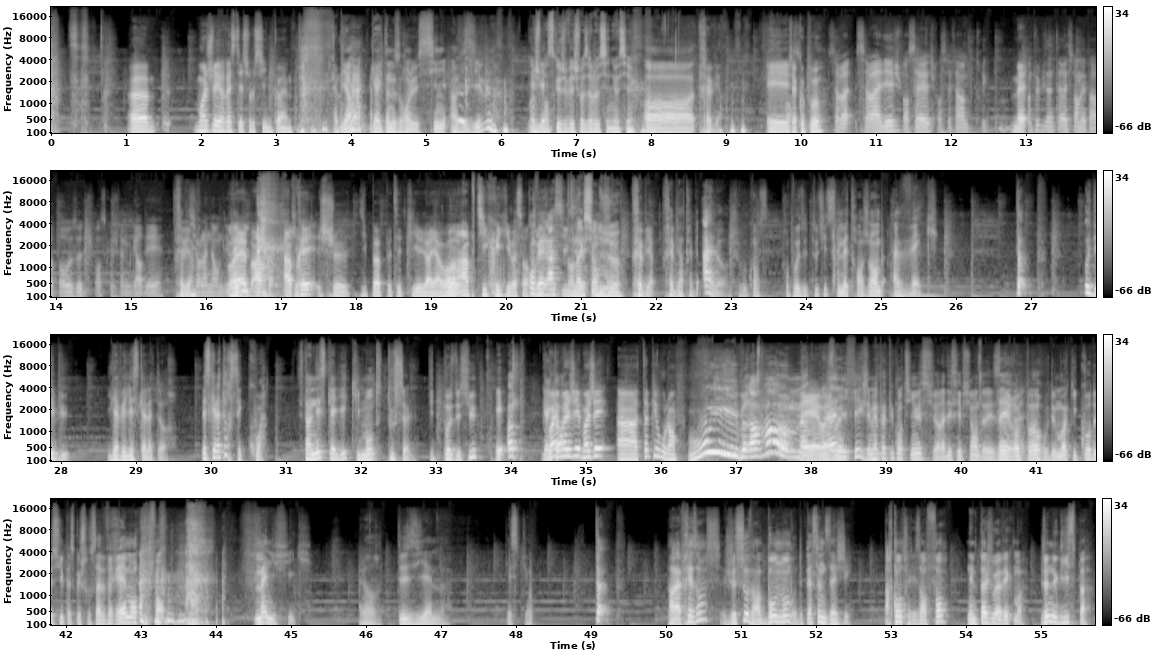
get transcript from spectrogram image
Euh, moi, je vais rester sur le signe quand même. Très bien. Gaëtan, nous aurons le signe invisible. Moi, je pense que je vais choisir le signe aussi. Oh, très bien. Et. Jacopo Ça va, ça va aller, je pensais, je pensais faire un truc Mais un peu plus intéressant, mais par rapport aux autres, je pense que je vais me garder Très bien. sur la norme du ouais, jeu. bah, après, après, je dis pas, peut-être qu'il va y avoir Oh. un petit cri qui va sortir. On verra si Dans l'action du jeu. Très bien, très bien, très bien. Alors, je vous propose de tout de suite se mettre en jambe avec. Top Au début, il y avait l'escalator. L'escalator, c'est quoi? C'est un escalier qui monte tout seul. Tu te poses dessus et hop Ouais, moi j'ai, moi j'ai un tapis roulant. Oui, bravo Eh ouais, Magnifique, j'ai même pas pu continuer sur la description des aéroports ou de moi qui cours dessus parce que je trouve ça vraiment kiffant. Magnifique. Alors, deuxième question. Top Par ma présence, je sauve un bon nombre de personnes âgées. Par contre, les enfants n'aiment pas jouer avec moi. Je ne glisse pas.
